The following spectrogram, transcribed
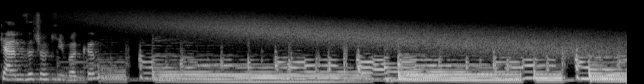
Kendinize çok iyi bakın. Müzik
